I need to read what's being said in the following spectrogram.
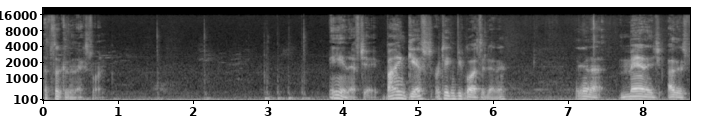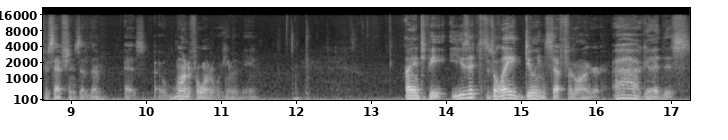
Let's look at the next one. ENFJ. Buying gifts or taking people out to dinner. They're going to manage others' perceptions of them as a wonderful, wonderful human being. INTP. Use it to delay doing stuff for longer. Ah, good. This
